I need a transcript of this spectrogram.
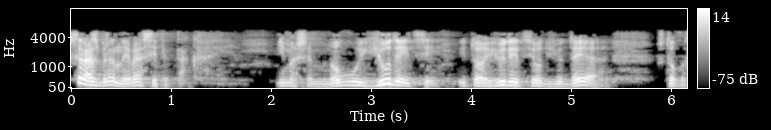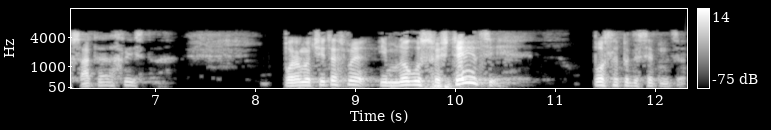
Се разбира, не беа сите така. Имаше многу јудејци, и тоа јудејци од Јудеја, што го сакаа Христа. Порано читавме и многу свештеници, после 50-ница,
